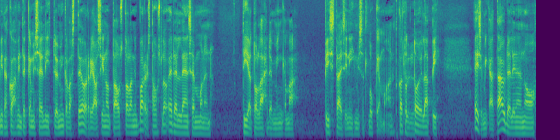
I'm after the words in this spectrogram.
mitä kahvin tekemiseen liittyy ja minkälaista teoriaa siinä on taustalla, niin Barista Hustle on edelleen semmoinen tietolähde, minkä mä pistäisin ihmiset lukemaan. Että katso Kyllä. toi läpi. Ei se mikään täydellinen ole,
